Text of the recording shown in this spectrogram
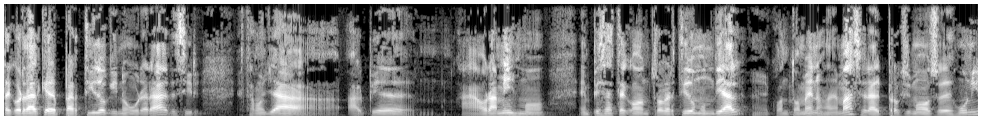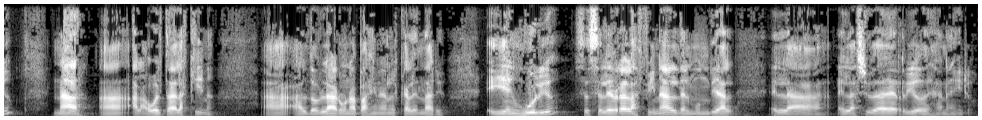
Recordar que el partido que inaugurará, es decir, estamos ya al pie, de, ahora mismo empieza este controvertido mundial, eh, cuanto menos además, será el próximo 12 de junio, nada, a, a la vuelta de la esquina al doblar una página en el calendario. Y en julio se celebra la final del Mundial en la, en la ciudad de Río de Janeiro.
